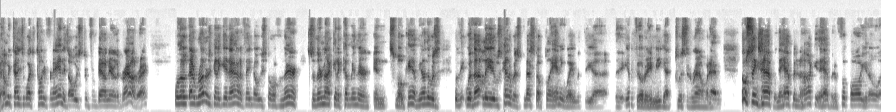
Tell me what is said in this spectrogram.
how many times you watch Tony Fernandez always threw from down near the ground, right? Well, that runner's going to get out if they know he's throwing from there, so they're not going to come in there and smoke him. You know, there was with with that lead, it was kind of a messed up play anyway with the uh, the infielder. I mean, he got twisted around, what have you. Those things happen. They happen in hockey. They happen in football. You know,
